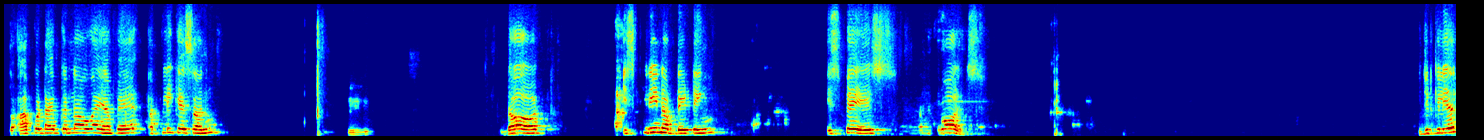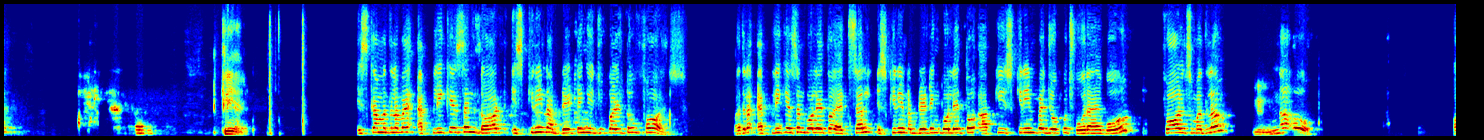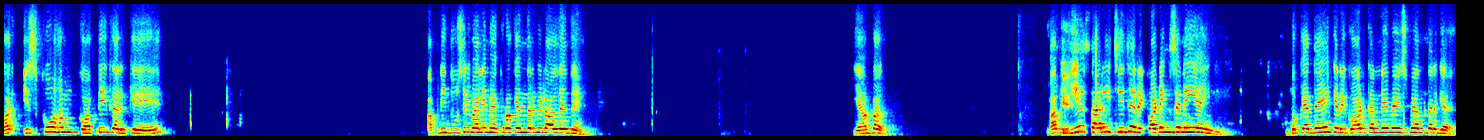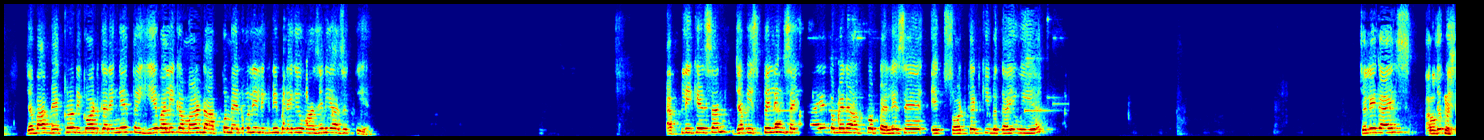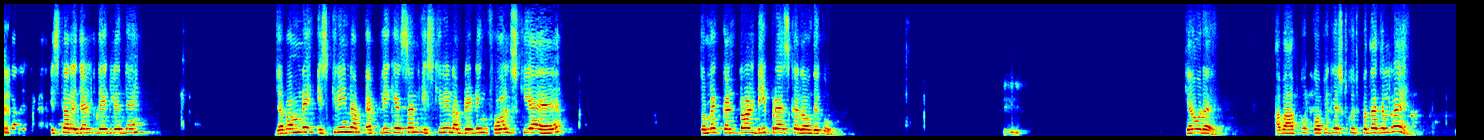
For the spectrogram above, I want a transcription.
तो आपको टाइप करना होगा यहाँ पे application hmm, dot screen updating space false is it clear clear इसका मतलब है application dot screen updating is equal to false मतलब एप्लीकेशन बोले तो एक्सेल स्क्रीन अपडेटिंग बोले तो आपकी स्क्रीन पे जो कुछ हो रहा है वो फॉल्स मतलब हम्म, ना हो। और इसको हम कॉपी करके अपनी दूसरी वाली मैक्रो के अंदर भी डाल देते हैं। यहाँ पर। अब Okay. ये सारी चीज़ें रिकॉर्डिंग से नहीं आएँगी। तो कहते हैं कि रिकॉर्ड करने में इसमें अंतर क्या है? जब आप मैक्रो रिकॉर्ड करेंगे तो ये वाली कमांड आपको मैनुअली लिखनी पड़ेगी वहाँ से नहीं आ सकती है। एप्लीकेशन जब स्पेलिंग सही आए तो मैंने आपको पहले से एक शॉर्टकट की बताई हुई है। चलिए गाइस अब Okay, देखो इसका, इसका रिज़ल्ट देख लेते हैं। जब हमने screen application screen updating false किया है तो मैं कंट्रोल डी प्रेस कर रहा हूँ देखो। हम्म, क्या हो रहा है? अब आपको कॉपी पेस्ट कुछ पता चल रहा है?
